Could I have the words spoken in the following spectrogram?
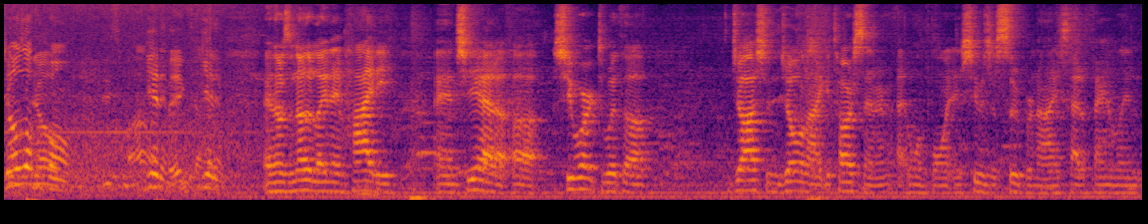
Joe's off the phone. Get him. Get him. And there was another lady named Heidi, and she had a uh, she worked with uh, Josh and Joel and I at Guitar Center at one point, and she was just super nice. Had a family, and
